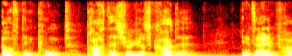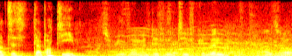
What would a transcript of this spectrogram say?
Auf den Punkt brachte es Julius Kade in seinem Fazit der Partie. Das Spiel wollen wir definitiv gewinnen. Also äh,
